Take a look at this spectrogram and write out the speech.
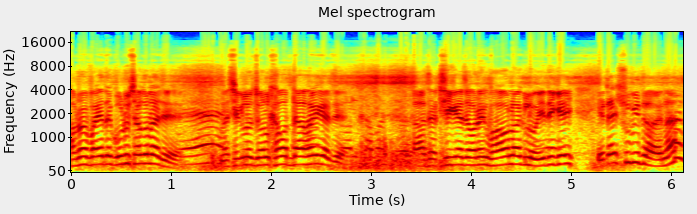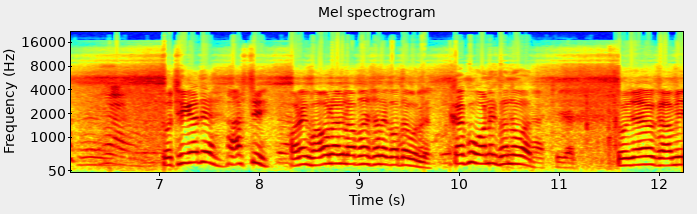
আপনার বাড়িতে গরু ছাগল আছে? না সেগুলো জল খাবার দেওয়া হয়ে গেছে? আচ্ছা ঠিক আছে অনেক ভালো লাগল। এদিকেই এটাই সুবিধা হয় না? হ্যাঁ। তো ঠিক আছে আসছি। অনেক ভালো লাগল আপনার সাথে কথা বলে। কাকু অনেক ধন্যবাদ। ঠিক আছে। তো যাই হোক আমি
